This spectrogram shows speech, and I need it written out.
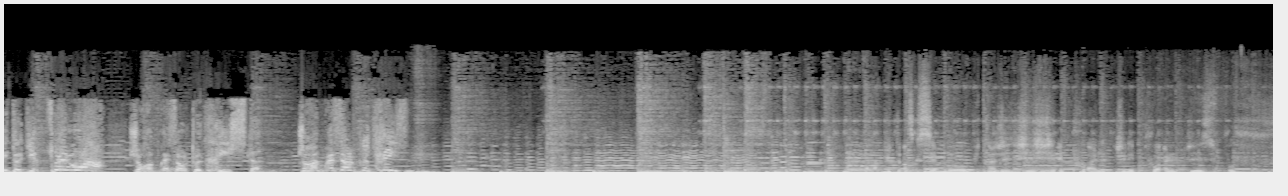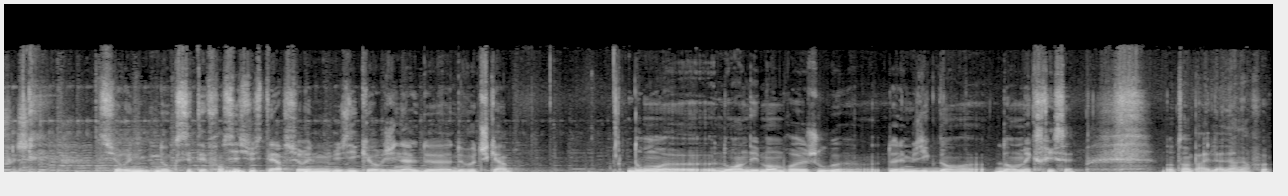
et de dire tuez-moi! Je représente le Christ. Je représente le Christ. Ah, putain ce que c'est beau. Putain j'ai les poils. J'ai les poils. Ouf, Sur une, donc c'était Francis Huster sur une musique originale de, de Vodka, dont, euh, dont un des membres joue euh, de la musique dans, dans Mex Risset, dont on a parlé la dernière fois.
